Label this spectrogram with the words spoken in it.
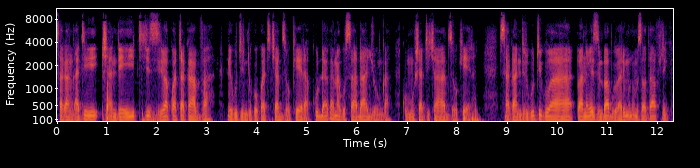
saka ngatishandei tichiziva kwatakabva nekuti ndiko kwatichadzokera. Kuda kana kusada ajonga kumusha tichadzokera. Saka ndiri kuti kuva vana vezimbabwe vari muno musouth africa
